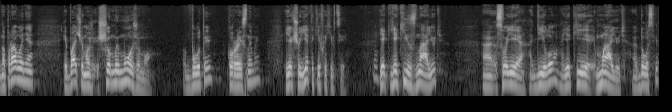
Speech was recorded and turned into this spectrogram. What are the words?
направлення і бачимо, що ми можемо бути корисними, якщо є такі фахівці, які знають е, своє діло, які мають досвід.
